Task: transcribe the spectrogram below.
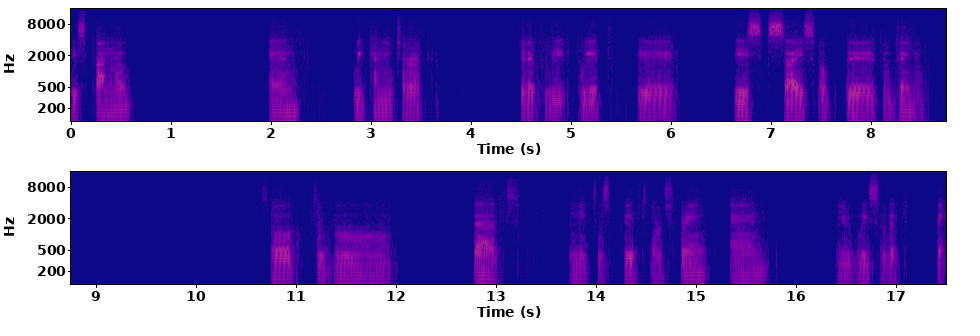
this panel and we can interact directly with the, this size of the container. So to do that, we need to split our screen and here we select thing.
